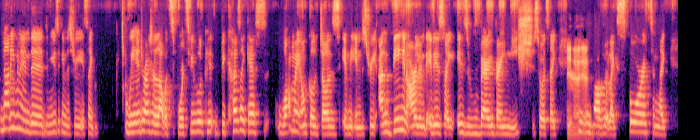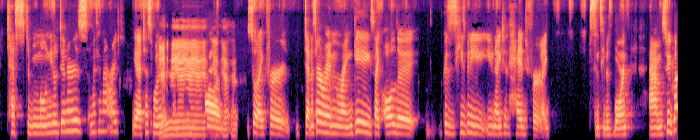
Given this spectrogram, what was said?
not even in the, the music industry. It's like we interacted a lot with sports people because I guess what my uncle does in the industry and being in Ireland, it is like it is very very niche. So it's like Yeah, he's yeah. involved with like sports and like testimonial dinners. Am I saying that right? Yeah, testimonial. Yeah, yeah, yeah, yeah, yeah, Um, yeah, yeah. So like for Denis Irwin, Ryan Giggs, like all the because he's been a United head for like since he was born. Um, so we've got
